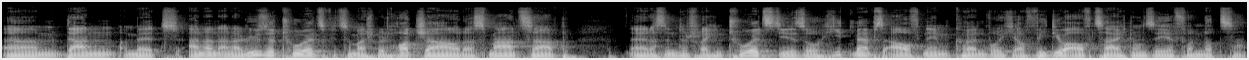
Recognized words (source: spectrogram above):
ähm, dann mit anderen Analyse-Tools, wie zum Beispiel Hotjar oder SmartSub. Äh, das sind entsprechend Tools, die so Heatmaps aufnehmen können, wo ich auch Videoaufzeichnungen sehe von Nutzern.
